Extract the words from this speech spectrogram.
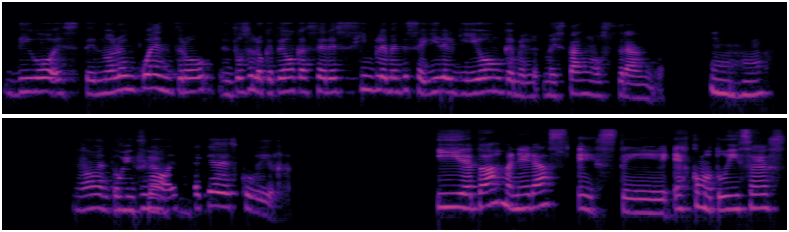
digo, este, no lo encuentro, entonces lo que tengo que hacer es simplemente seguir el guion que me, me están mostrando. ¿No? Entonces, no, hay que descubrirlo. Y de todas maneras, este, es como tú dices,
